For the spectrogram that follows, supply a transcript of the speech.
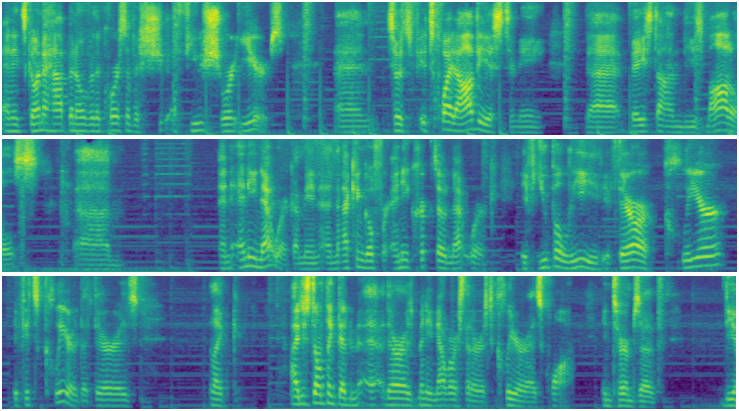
And it's going to happen over the course of a, sh- a few short years. And so it's, it's quite obvious to me that based on these models, um, and any network, I mean, and that can go for any crypto network. If you believe, if there are clear, if it's clear that there is like, I just don't think that uh, there are as many networks that are as clear as Quant in terms of the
